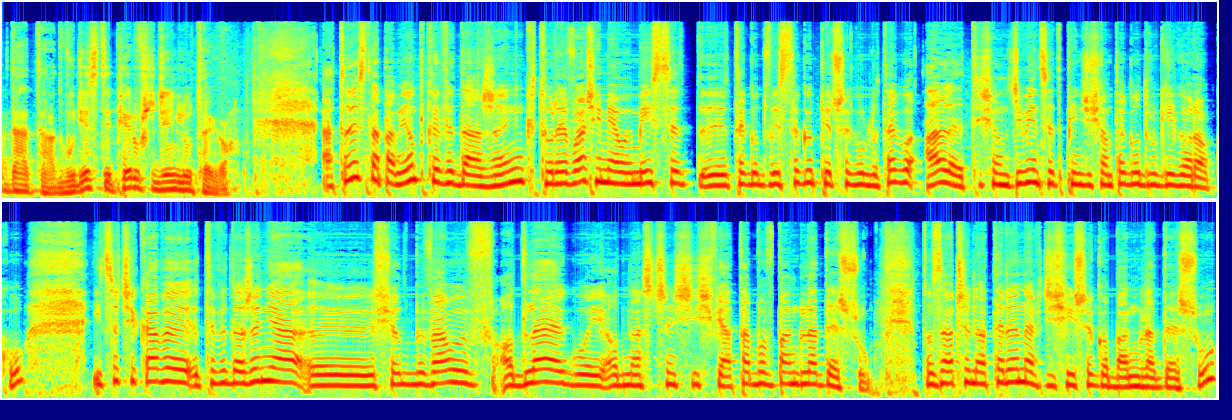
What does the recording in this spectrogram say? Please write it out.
ta data, 21 dzień lutego? A to jest na pamiątkę wydarzeń, które właśnie miały miejsce y, tego 21 lutego, ale 1952 roku. I co ciekawe, te wydarzenia y, się odbywały w odległej od nas części świata, bo w Bangladeszu. To znaczy na terenach dzisiejszego Bangladeszu.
